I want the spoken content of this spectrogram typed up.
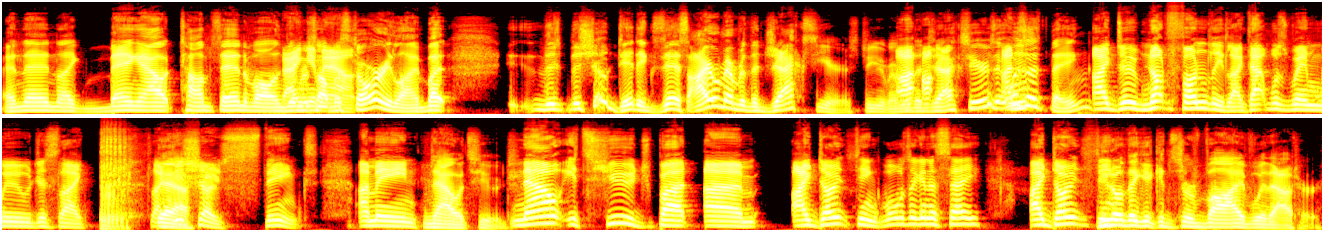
and then like bang out Tom Sandoval and Bang give herself a storyline. But the, the show did exist. I remember the Jax years. Do you remember I- the Jax years? It I was a thing. I do not fondly. Like that was when we were just like, like Yeah. this show stinks. I mean, now it's huge. now it's huge, but um, I don't think. What was I going to say? I don't think. You don't think it can survive without her?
